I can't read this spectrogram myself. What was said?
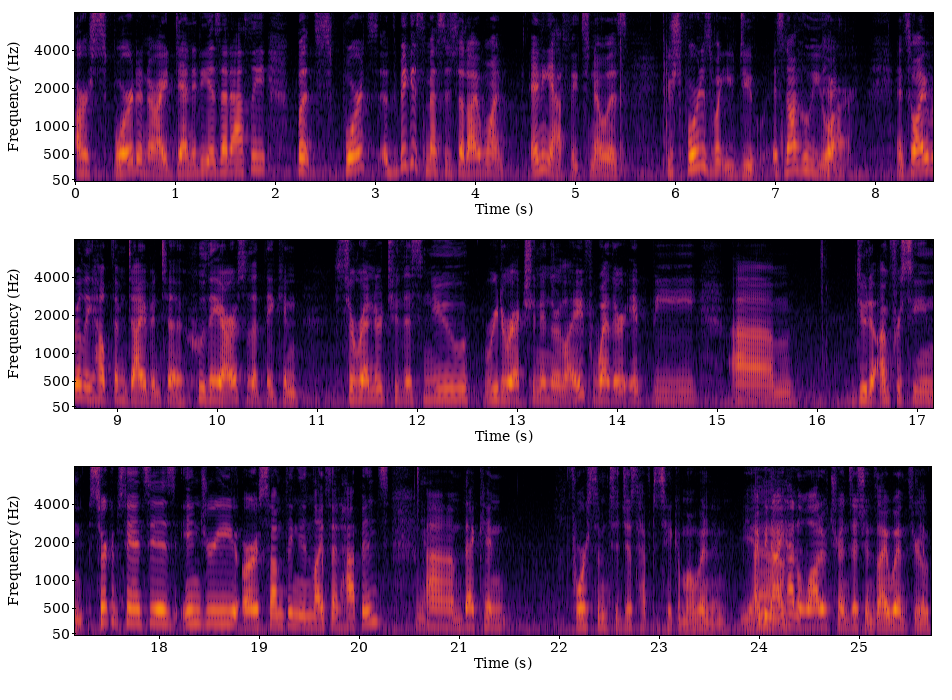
our sport and our identity as that athlete. But sports, the biggest message that I want any athlete to know is your sport is what you do, it's not who you Okay. are. And so I really help them dive into who they are so that they can surrender to this new redirection in their life, whether it be um, due to unforeseen circumstances, injury, or something in life that happens um, that can force them to just have to take a moment. And yeah. I mean, I had a lot of transitions. I went through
